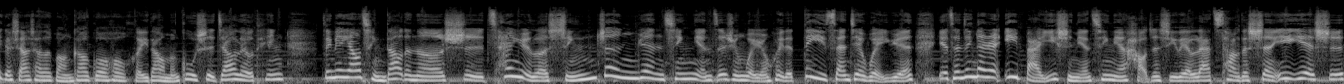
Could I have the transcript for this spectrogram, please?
一个小小的广告过后，回到我们故事交流厅。今天邀请到的呢是参与了行政院青年咨询委员会的第三届委员，也曾经担任一百一十年青年好政系列 Let's Talk 的审议业师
